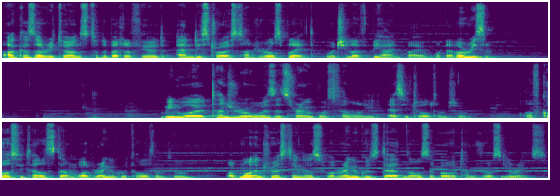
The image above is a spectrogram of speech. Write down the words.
Akaza returns to the battlefield and destroys Tanjiro's blade, which he left behind by whatever reason. Meanwhile, Tanjiro visits Rengoku's family, as he told him to. Of course he tells them what Rengoku told him to, but more interesting is what Rengoku's dad knows about Tanjiro's earrings.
